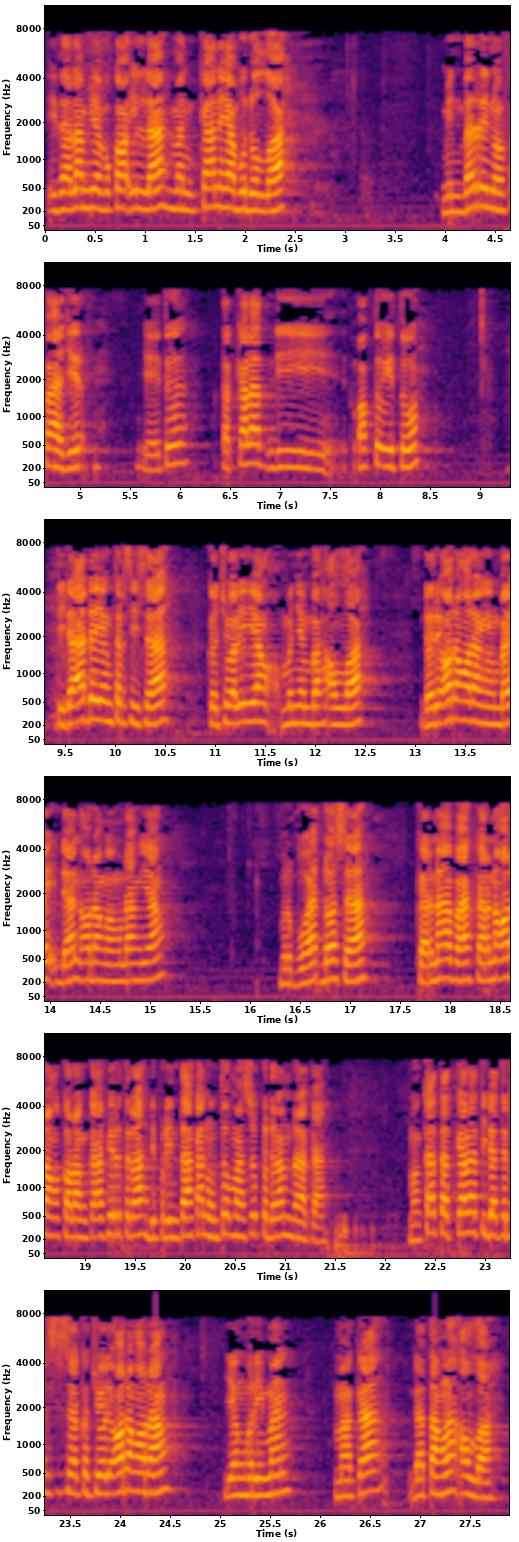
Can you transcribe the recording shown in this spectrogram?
idza lam yabqa illa man kana ya'budullah min barrin wa fajir yaitu tatkala di waktu itu tidak ada yang tersisa kecuali yang menyembah Allah dari orang-orang yang baik dan orang-orang yang berbuat dosa karena apa? Karena orang-orang kafir telah diperintahkan untuk masuk ke dalam neraka. Maka tatkala tidak tersisa kecuali orang-orang yang beriman, maka datanglah Allah.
